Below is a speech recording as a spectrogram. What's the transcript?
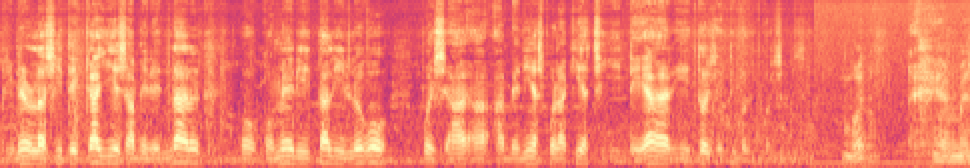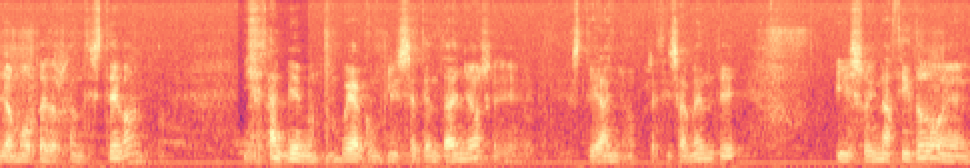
primero las siete calles a merendar o comer y tal, y luego pues venías por aquí a chillitear y todo ese tipo de cosas. Bueno, eh, me llamo Pedro Santisteban y también voy a cumplir 70 años eh, este año precisamente y soy nacido en,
